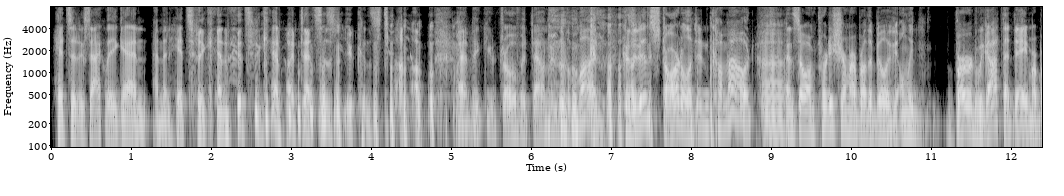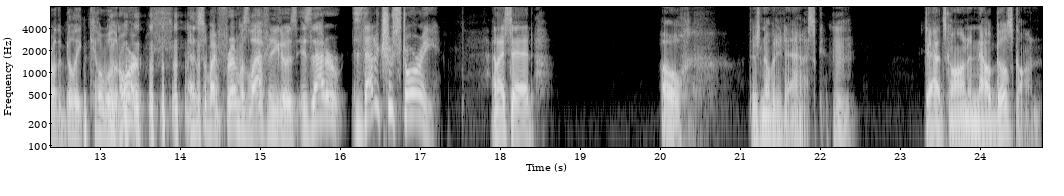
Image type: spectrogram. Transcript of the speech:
hits it exactly again, and then hits it again, and hits it again. My dad says, you can stop. I think you drove it down into the mud because it didn't startle, it didn't come out. Uh-huh. And so I'm pretty sure my brother Billy, the only bird we got that day, my brother Billy killed with an oar. and so my friend was laughing. He goes, is that a, is that a true story? And I said, oh, there's nobody to ask. Dad's gone and now Bill's gone.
